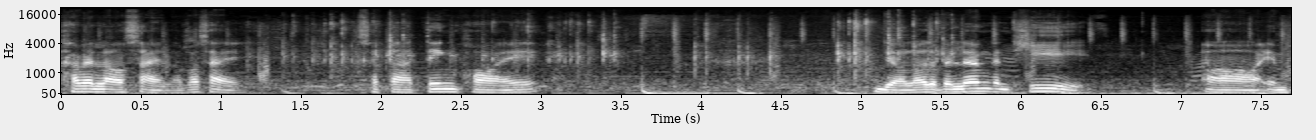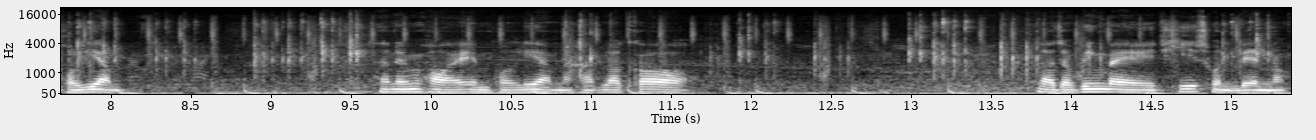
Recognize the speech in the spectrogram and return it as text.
ถ้าเป็นเราใส่เราก็ใส่ starting point เดี๋ยวเราจะไปเริ่มกันที่ เอ็มโพเรียมซันเดมพอยเอ็มโพเรียมนะครับ แล้วก็ เราจะวิ่งไปที่สวนเบนเนาะ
